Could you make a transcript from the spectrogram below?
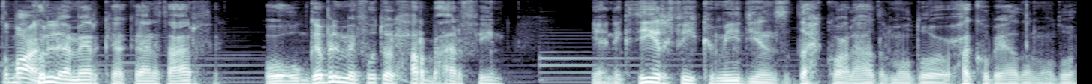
طبعا. كل أمريكا كانت عارفة. وقبل ما يفوتوا الحرب عارفين. يعني كثير في كوميديانز ضحكوا على هذا الموضوع وحكوا بهذا الموضوع.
